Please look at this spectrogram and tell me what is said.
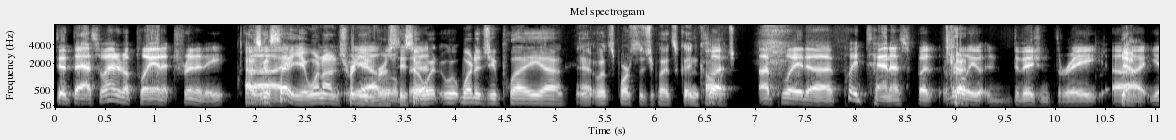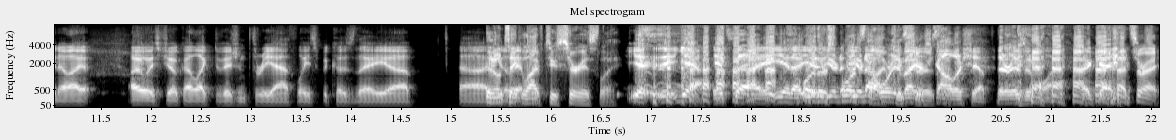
did that. So I ended up playing at Trinity. I was going to Uh, say you went on to Trinity yeah, University. So what, what did you play? Uh, uh, what sports did you play in So I- college? I played uh played tennis, but really uh, Division three. Uh, Yeah. You know, I I always joke I like Division three athletes because they uh, they don't know, take life to- too seriously. Yeah, yeah. It's uh, you know you're, you're, you're not worried about your scholarship. There isn't one. Okay, That's right.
